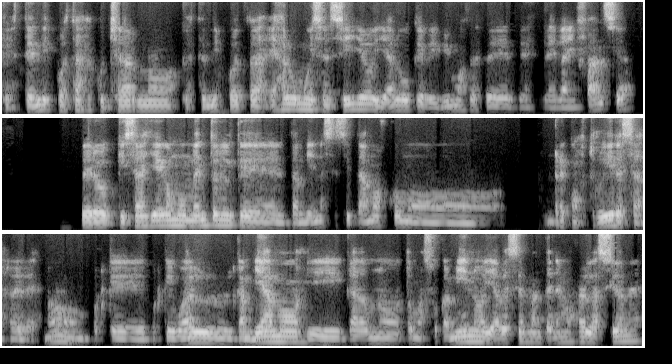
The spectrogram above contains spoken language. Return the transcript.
estén dispuestas a escucharnos, que estén dispuestas. Es algo muy sencillo y algo que vivimos desde, desde la infancia, pero quizás llega un momento en el que también necesitamos como reconstruir esas redes, ¿no? Porque, porque igual cambiamos y cada uno toma su camino y a veces mantenemos relaciones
